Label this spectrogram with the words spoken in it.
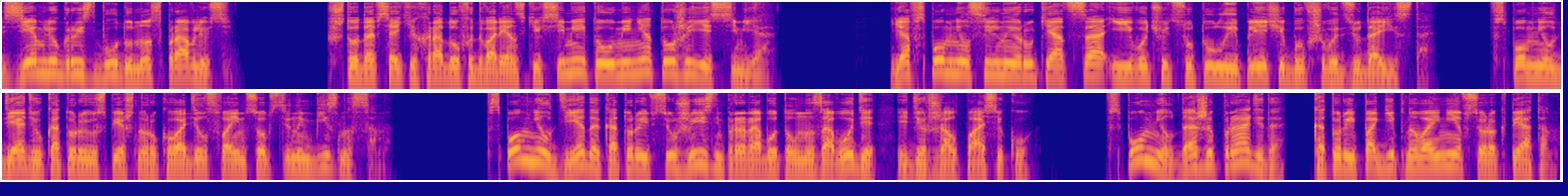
Землю грызть буду, но справлюсь. Что до всяких родов и дворянских семей, то у меня тоже есть семья. Я вспомнил сильные руки отца и его чуть сутулые плечи бывшего дзюдоиста. Вспомнил дядю, который успешно руководил своим собственным бизнесом. Вспомнил деда, который всю жизнь проработал на заводе и держал пасеку. Вспомнил даже прадеда, который погиб на войне в 45-м.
